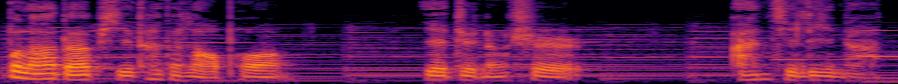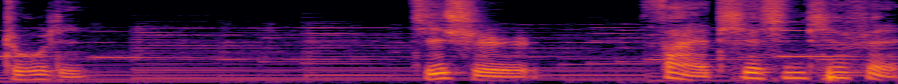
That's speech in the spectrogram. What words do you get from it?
布拉德·皮特的老婆也只能是安吉丽娜·朱莉。即使再贴心贴肺，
